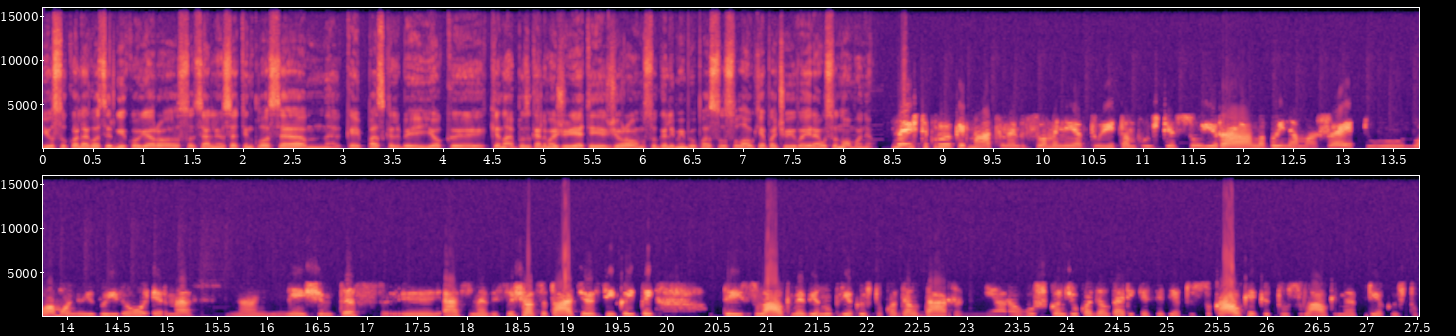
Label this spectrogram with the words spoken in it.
Jūsų kolegos irgi, ko gero, socialiniuose tinkluose, kaip paskelbė, jog kiną bus galima žiūrėti žiūrovams su galimybių pasu, sulaukė pačių įvairiausių nuomonių. Na, iš tikrųjų, kaip matome, visuomenėje tų įtampų iš tiesų yra labai nemažai, tų nuomonių įvairių ir mes, na, neišimtis, esame visi šios situacijos įkaitai tai sulaukime vienų priekaištų, kodėl dar nėra užkandžių, kodėl dar reikia sėdėti su kaukė, kitų sulaukime priekaištų,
